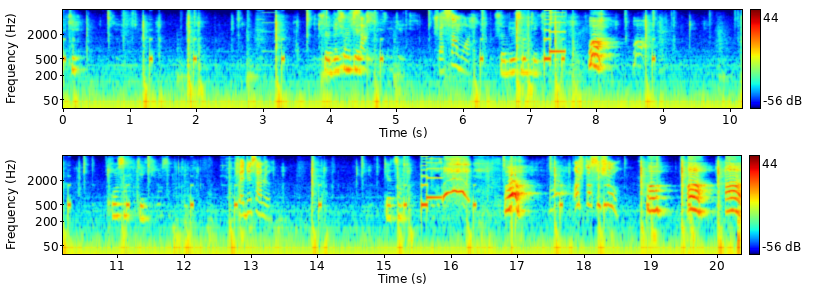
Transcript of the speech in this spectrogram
Ok. Je suis à 200 100. cakes. Je suis à 100, moi. Je suis à 200 cakes. Oh 300 cakes. Je suis à 200, là. 400. Oh, Oh oh je pense que c'est chaud. Oh Oh Oh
